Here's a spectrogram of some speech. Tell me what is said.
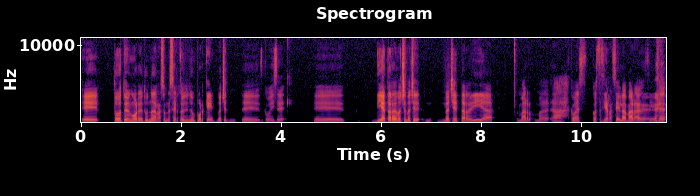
Eh, todo tiene un orden, todo tiene una razón de ser, todo tiene un porqué. Noche, eh, ¿cómo dice? Eh, día, tarde, noche, noche, noche, tarde, día. Mar, ma- ah, ¿cómo es? Costa, Sierra, Selva, mar, así. O sea,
